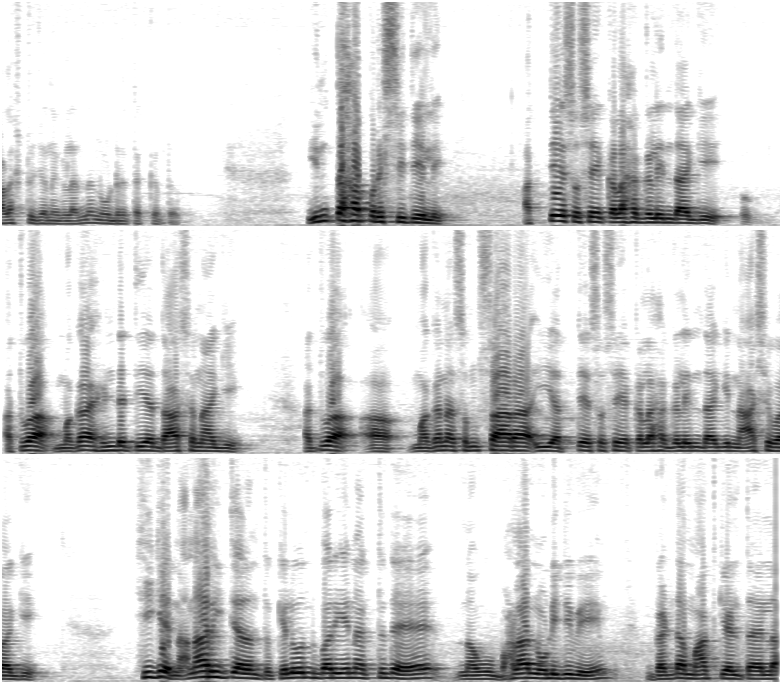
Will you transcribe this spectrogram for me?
ಭಾಳಷ್ಟು ಜನಗಳನ್ನು ನೋಡಿರ್ತಕ್ಕಂಥದ್ದು. ಇಂತಹ ಪರಿಸ್ಥಿತಿಯಲ್ಲಿ ಅತ್ತೆ ಸೊಸೆ ಕಲಹಗಳಿಂದಾಗಿ ಅಥವಾ ಮಗ ಹೆಂಡತಿಯ ದಾಸನಾಗಿ ಅಥವಾ ಮಗನ ಸಂಸಾರ ಈ ಅತ್ತೆ ಸೊಸೆಯ ಕಲಹಗಳಿಂದಾಗಿ ನಾಶವಾಗಿ ಹೀಗೆ ನಾನಾ ರೀತಿಯಾದಂಥ ಕೆಲವೊಂದು ಬಾರಿ ಏನಾಗ್ತದೆ, ನಾವು ಬಹಳ ನೋಡಿದ್ದೀವಿ ಗಂಡ ಮಾತು ಕೇಳ್ತಾ ಇಲ್ಲ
